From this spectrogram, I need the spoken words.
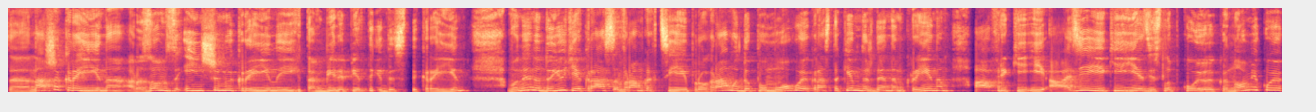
Наша країна разом з іншими країнами, їх там біля 50 країн, вони надають якраз в рамках цієї програми допомогу якраз таким нужденним країнам Африки і Азії, які є зі слабкою економікою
